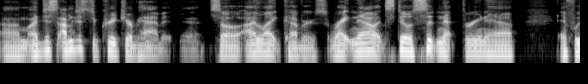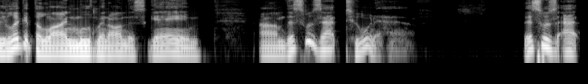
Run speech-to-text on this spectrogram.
Um, I just I'm just a creature of habit, man. So I like covers. Right now, it's still sitting at three and a half. If we look at the line movement on this game, um, this was at two and a half. This was at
